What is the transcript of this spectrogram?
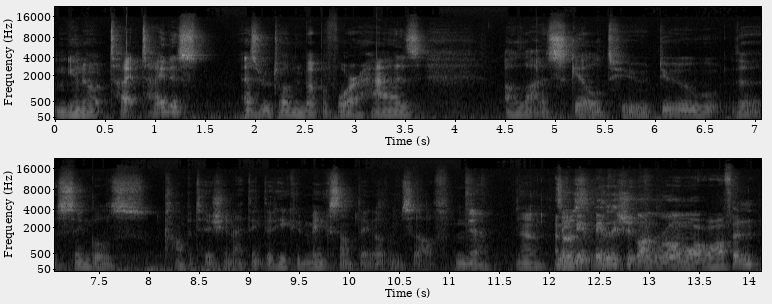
You Mhm. know, Ti- Titus, as we were talking about before, has a lot of skill to do the singles competition. I think that he could make something of himself. yeah. Yeah. I So mean, is- maybe, maybe they should go on Raw more often.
